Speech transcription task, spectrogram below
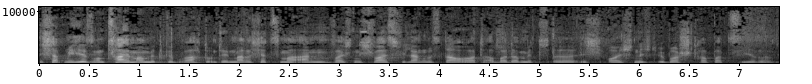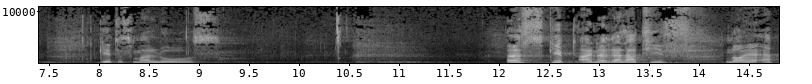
Ich habe mir hier so einen Timer mitgebracht und den mache ich jetzt mal an, weil ich nicht weiß, wie lange es dauert, aber damit äh, ich euch nicht überstrapaziere. Geht es mal los. Es gibt eine relativ neue App,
